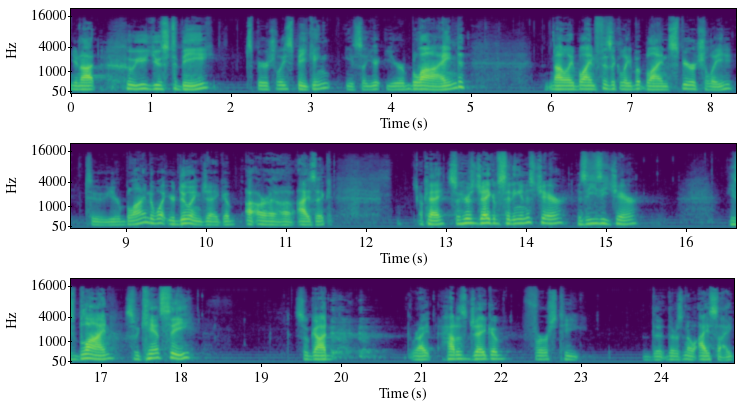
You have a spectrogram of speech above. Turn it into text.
you're not who you used to be, spiritually speaking. So you're, you're blind, not only blind physically, but blind spiritually. To you're blind to what you're doing, Jacob uh, or uh, Isaac. Okay, so here's Jacob sitting in his chair, his easy chair. He's blind, so he can't see. So God, right? How does Jacob first? He the, there's no eyesight,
